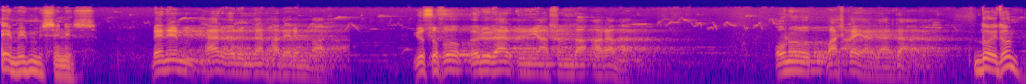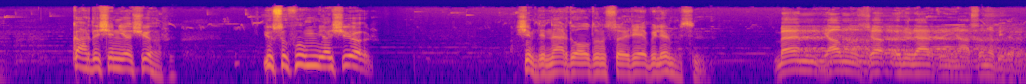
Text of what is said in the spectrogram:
Emin misiniz? Benim her ölümden haberim var. Yusuf'u ölüler dünyasında arama. Onu başka yerlerde ara. Duydun? Kardeşin yaşıyor. Yusuf'um yaşıyor. Şimdi nerede olduğunu söyleyebilir misin? Ben yalnızca ölüler dünyasını bilirim.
